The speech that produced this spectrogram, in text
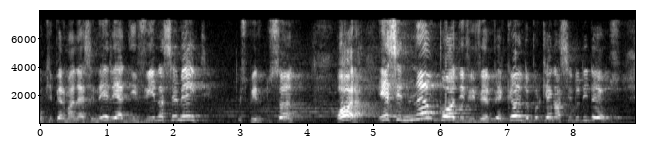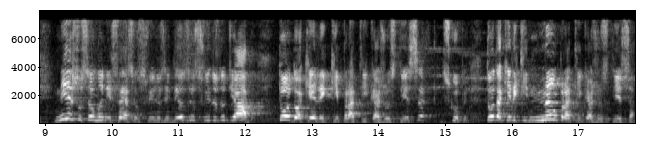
o que permanece nele é a divina semente, o Espírito Santo. Ora, esse não pode viver pecando porque é nascido de Deus. Nisso são manifestos os filhos de Deus e os filhos do diabo. Todo aquele que pratica a justiça, desculpe, todo aquele que não pratica a justiça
